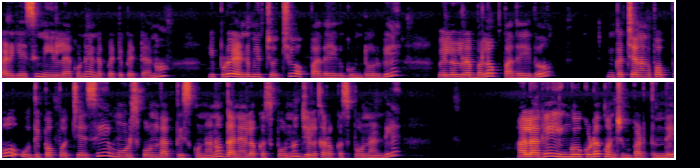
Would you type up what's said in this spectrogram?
కడిగేసి నీళ్ళు లేకుండా ఎండపెట్టి పెట్టాను. ఇప్పుడు ఎండుమిర్చి వచ్చి ఒక పదహైదు గుంటూరువి వెల్లుల్లి రెబ్బలు ఒక పదహైదు ఇంకా శనగపప్పు ఉద్దిపప్పు వచ్చేసి మూడు స్పూన్లు దాకా తీసుకున్నాను. ధనియాలు ఒక స్పూను జీలకర్ర ఒక స్పూన్ అండి అలాగే ఇంగు కూడా కొంచెం పడుతుంది.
